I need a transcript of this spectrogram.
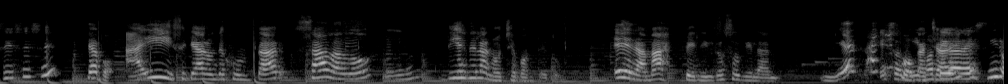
Sí, sí, sí. Ya, pues, ahí se quedaron de juntar sábado Sí. 10 de la noche, ponte tú. Era más peligroso que la mierda, Eso mismo te iba a decir,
